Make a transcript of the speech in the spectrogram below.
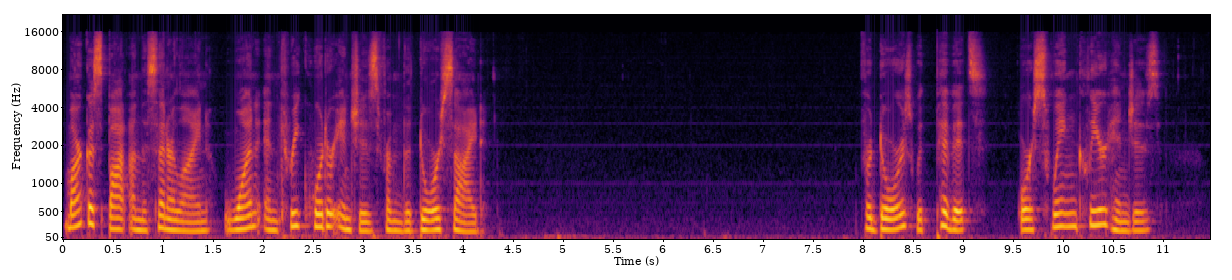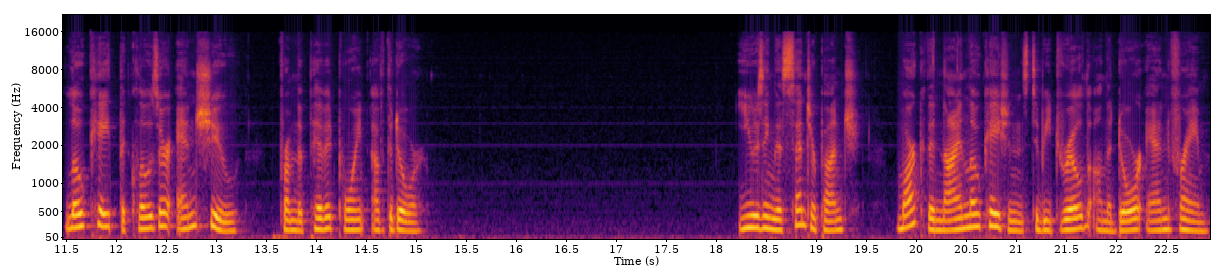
mark a spot on the center line 1 and 3 quarter inches from the door side. For doors with pivots or swing clear hinges, locate the closer and shoe from the pivot point of the door. Using the center punch, mark the nine locations to be drilled on the door and frame.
